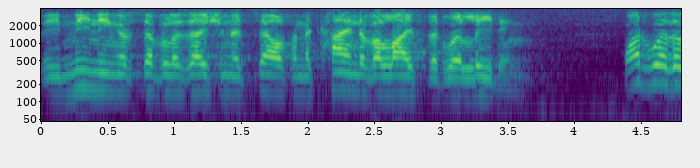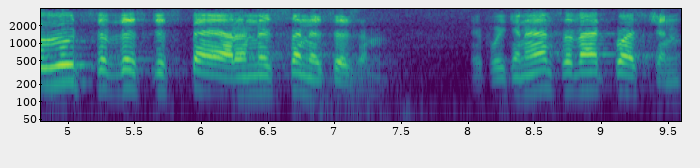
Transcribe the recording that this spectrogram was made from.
the meaning of civilization itself and the kind of a life that we're leading. What were the roots of this despair and this cynicism? If we can answer that question,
